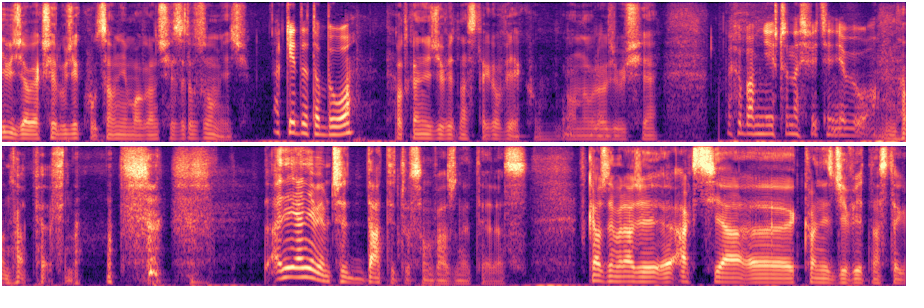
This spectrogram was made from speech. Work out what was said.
i widział, jak się ludzie kłócą, nie mogąc się zrozumieć. A kiedy to było? Pod koniec XIX wieku, on urodził się, To chyba mnie jeszcze na świecie nie było. no na pewno. Ale ja nie wiem, czy daty tu są ważne teraz. W każdym razie e, akcja e, koniec XIX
